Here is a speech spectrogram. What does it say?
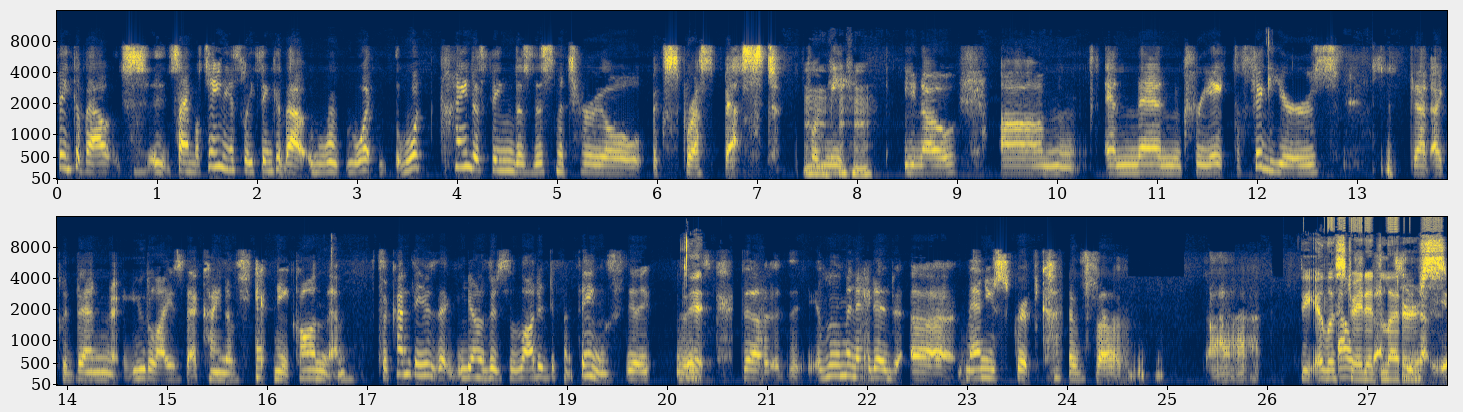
think about simultaneously think about what what kind of thing does this material express best for me Mhm. You know um, and then create the figures that I could then utilize that kind of technique on them. So kind of use that you know there's a lot of different things. The the, the, the illuminated uh, manuscript kind of uh, uh, The illustrated alphabets, you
